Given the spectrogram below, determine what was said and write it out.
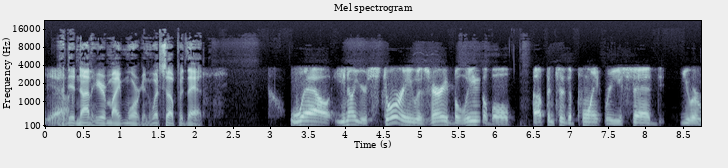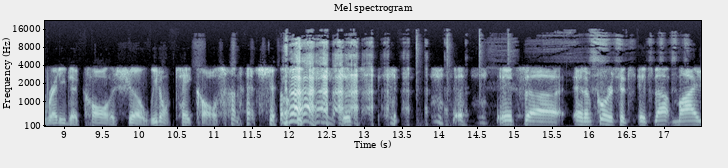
Yeah. I did not hear Mike Morgan. What's up with that? Well, you know, your story was very believable up until the point where you said you were ready to call the show. We don't take calls on that show. it's, it's uh, and of course it's it's not my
